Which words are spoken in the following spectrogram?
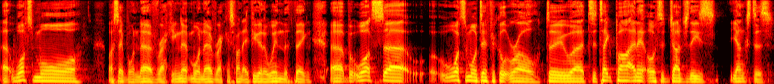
Uh, what's more I say more nerve wracking. More nerve wracking is if you're going to win the thing. Uh, but what's uh, what's a more difficult role to uh, to take part in it or to judge these youngsters?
